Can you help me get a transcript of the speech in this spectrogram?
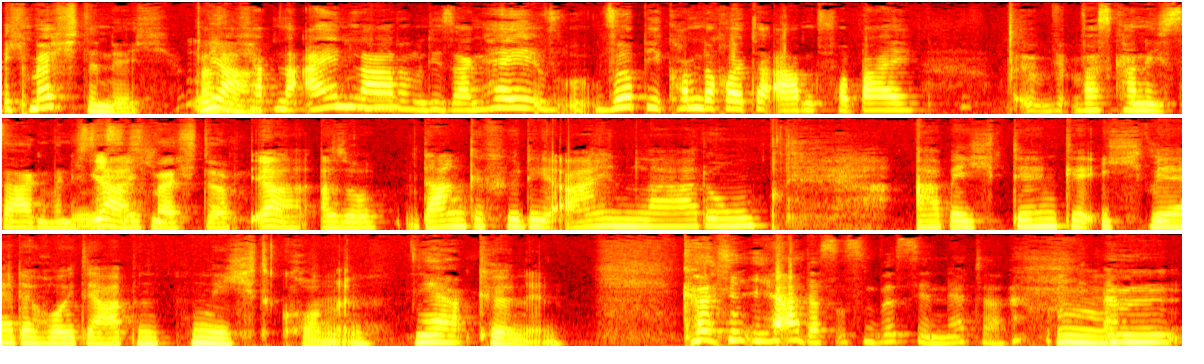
ich möchte nicht. Also ja. Ich habe eine Einladung und die sagen, hey, Wirpi, komm doch heute Abend vorbei. Was kann ich sagen, wenn ich das ja, nicht ich, möchte? Ja, also danke für die Einladung. Aber ich denke, ich werde heute Abend nicht kommen ja. können. Ja, das ist ein bisschen netter. Mhm. Ähm,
